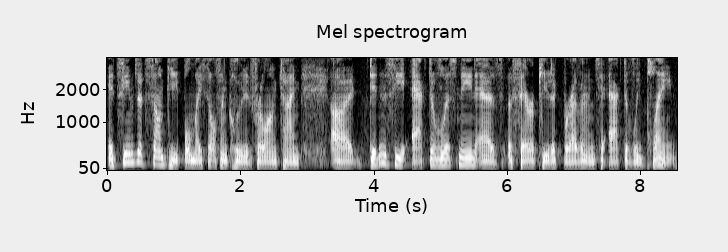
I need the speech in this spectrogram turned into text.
It seems that some people, myself included for a long time, uh, didn't see active listening as a therapeutic brethren to actively playing.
